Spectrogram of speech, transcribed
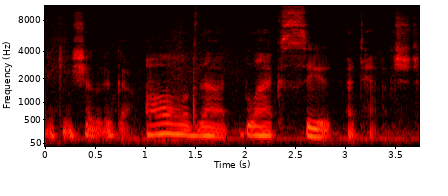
making sure that we've got all of that black suit attached.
